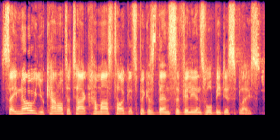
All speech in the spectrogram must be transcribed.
say, no, you cannot attack Hamas targets because then civilians will be displaced.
